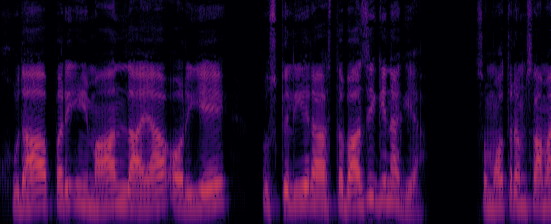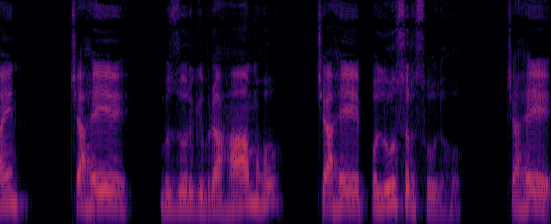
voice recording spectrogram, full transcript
خدا پر ایمان لایا اور یہ اس کے لیے راست بازی گنا گیا۔ سو محترم سامعین، چاہے بزرگ ابراہم ہو، چاہے پلوس رسول ہو، چاہے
